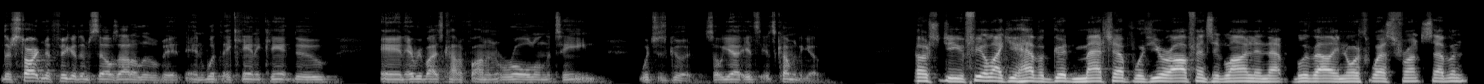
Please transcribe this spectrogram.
they're starting to figure themselves out a little bit and what they can and can't do, and everybody's kind of finding a role on the team, which is good. So yeah, it's it's coming together. Coach, do you feel like you have a good matchup with your offensive line in that Blue Valley Northwest front seven?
